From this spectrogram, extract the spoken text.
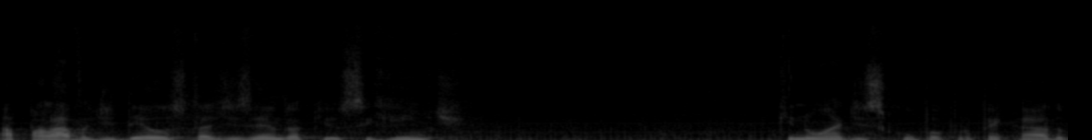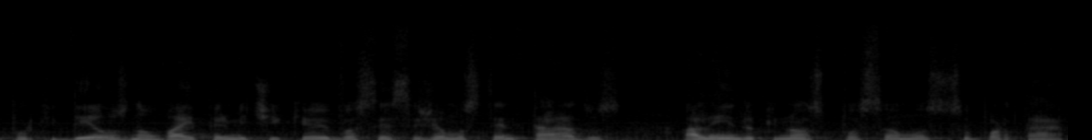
A palavra de Deus está dizendo aqui o seguinte: que não há desculpa para o pecado, porque Deus não vai permitir que eu e você sejamos tentados além do que nós possamos suportar.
